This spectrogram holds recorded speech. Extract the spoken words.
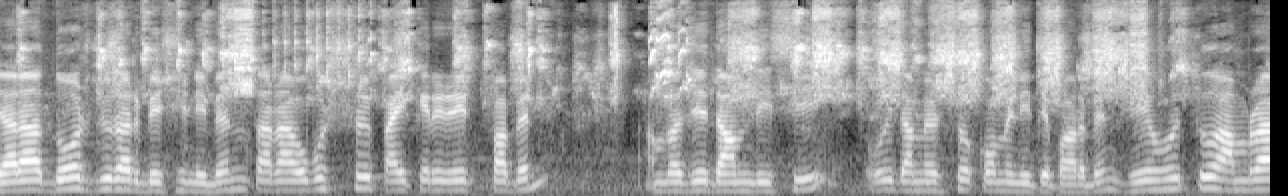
যারা দশ জোড়ার বেশি নেবেন, তারা অবশ্যই পাইকারি রেট পাবেন। আমরা যে দাম দিছি, ওই দামের চেয়েও কমে নিতে পারবেন। যেহেতু আমরা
